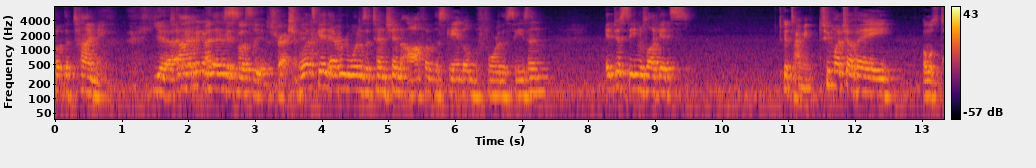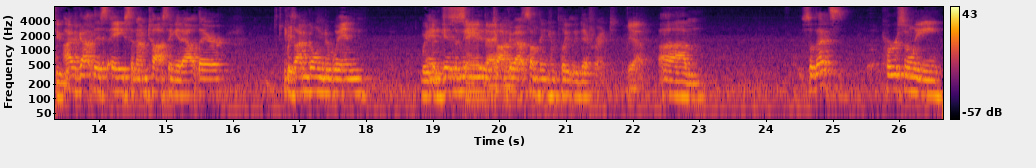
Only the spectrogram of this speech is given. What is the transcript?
but the timing. Yeah, The timing of I think this- it's mostly a distraction. Let's get everyone's attention off of the scandal before the season. It just seems like it's Good timing. too much of a Almost two. I've got this ace and I'm tossing it out there because I'm going to win We've and get the media to talk about something completely different. Yeah. Um, so that's personally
